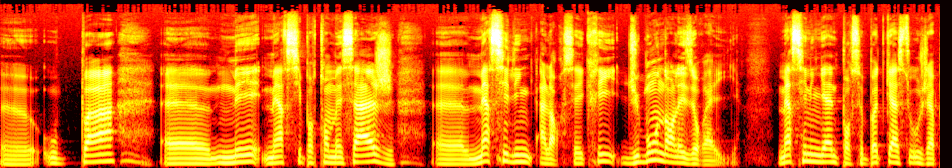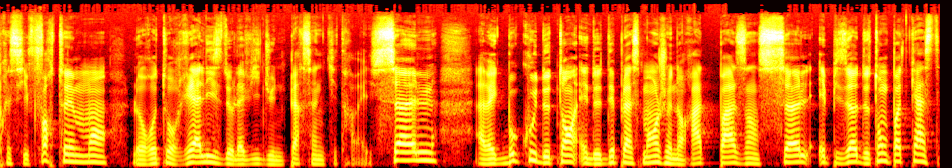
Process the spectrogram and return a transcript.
euh, ou pas? Euh, Mais merci pour ton message. Euh, merci Link. Alors c'est écrit du bon dans les oreilles. Merci Lingen pour ce podcast où j'apprécie fortement le retour réaliste de la vie d'une personne qui travaille seule. Avec beaucoup de temps et de déplacement, je ne rate pas un seul épisode de ton podcast.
